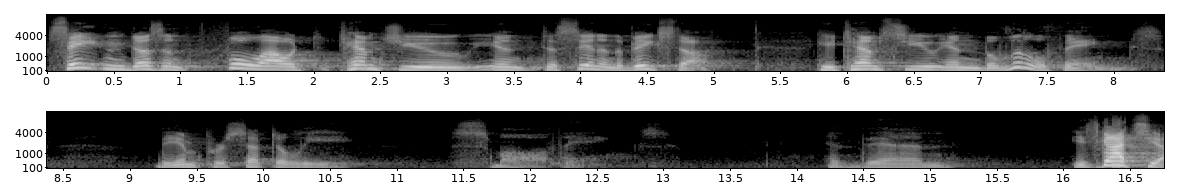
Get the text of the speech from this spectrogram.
Satan doesn't full out tempt you into sin and the big stuff. He tempts you in the little things the imperceptibly small things. And then he's got you.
